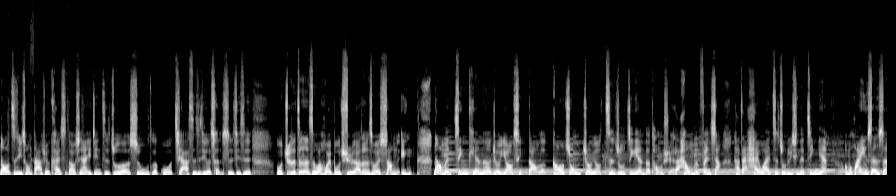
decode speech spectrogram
那我自己从大学开始到现在，已经自助了十五个国家，四十几个城市，其实。我觉得真的是会回不去了，真的是会上瘾。那我们今天呢，就邀请到了高中就有自助经验的同学来和我们分享他在海外自助旅行的经验。我们欢迎圣生。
